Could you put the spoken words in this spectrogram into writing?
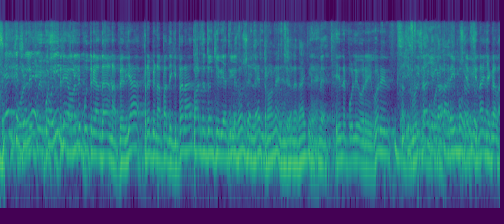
Τζέλ και Ο ζελέ Λίπου το 23, ίδιο. ο δεν είναι. Λίπου 31. Παιδιά, πρέπει να πάτε εκεί πέρα. Πάρτε τον κυρία Εδώ τηλέφωνο. ζελέ τρώνε, ζελεδάκι. Ναι. Είναι πολύ ωραίοι οι χώροι. Θα τους Και γνωρίσετε φθηνά από και κοντά. καλά. Και φθηνά και καλά.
